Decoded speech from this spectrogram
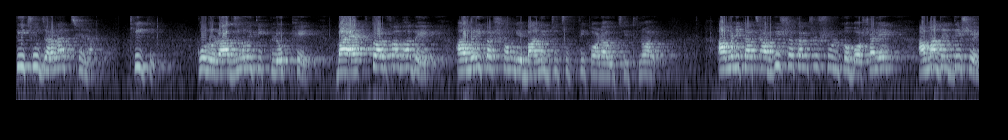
কিছু জানাচ্ছে না? ঠিকই, কোনো রাজনৈতিক লক্ষ্যে বা একতরফাভাবে আমেরিকার সঙ্গে বাণিজ্য চুক্তি করা উচিত নয়। আমেরিকা ছাব্বিশ শতাংশ শুল্ক বসালে আমাদের দেশের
